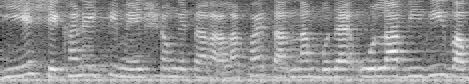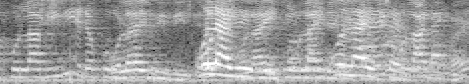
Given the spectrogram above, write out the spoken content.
গিয়ে সেখানে একটি মেয়ের সঙ্গে তার আলাপ হয় তার নাম বোধহয় ওলা বিবি বা ভোলা বিবি এরকম ওলাই বিবি ওলা বিবি। হয়। হয়,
